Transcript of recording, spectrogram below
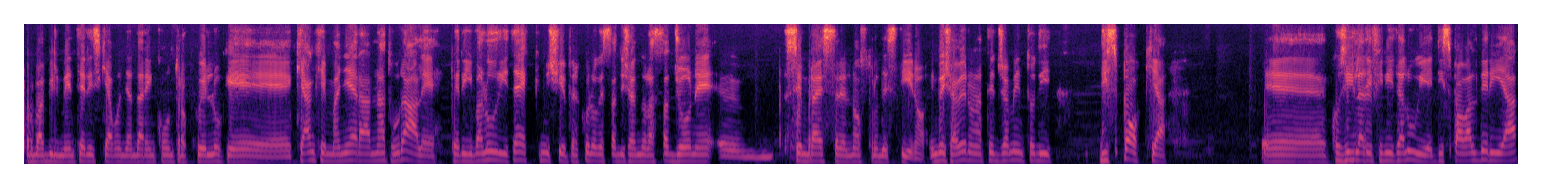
probabilmente rischiamo di andare incontro a quello che, che anche in maniera naturale per i valori tecnici e per quello che sta dicendo la stagione eh, sembra essere il nostro destino. Invece avere un atteggiamento di, di spocchia eh, così l'ha definita lui, e di spavalderia,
